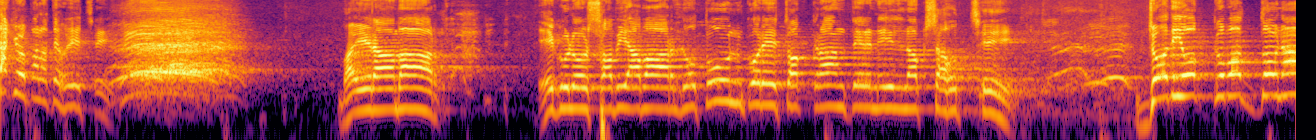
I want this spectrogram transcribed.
তাকেও পালাতে হয়েছে। ভাইয়েরা আমার, এগুলো সবই আবার নতুন করে চক্রান্তের নীল নকশা হচ্ছে। যদি ঐক্যবদ্ধ না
